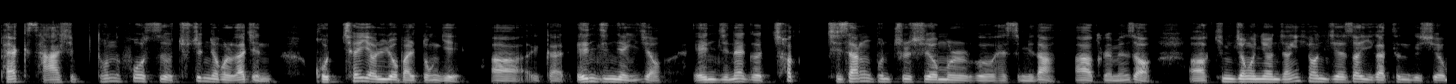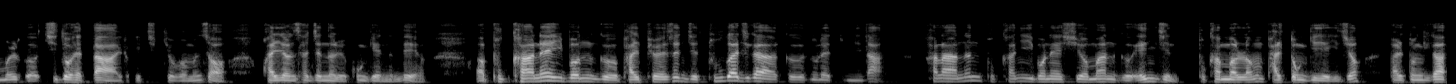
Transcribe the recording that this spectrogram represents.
140톤 호스 추진력을 가진 고체 연료 발동기, 아, 그러니까 엔진 얘기죠. 엔진의 그 첫 지상 분출 시험을 그 했습니다. 아, 그러면서 어, 김정은 위원장이 현지에서 이 같은 그 시험을 그 지도했다 이렇게 지켜보면서 관련 사진을 공개했는데요. 어, 북한의 이번 그 발표에서 이제 두 가지가 그 눈에 띕니다. 하나는 북한이 이번에 시험한 그 엔진, 북한 말로 하면 발동기 얘기죠. 발동기가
